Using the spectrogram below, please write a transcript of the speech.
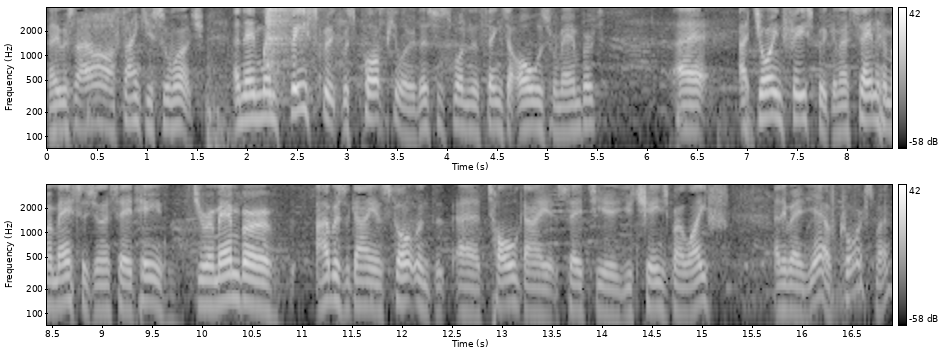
And he was like, oh, thank you so much. And then when Facebook was popular, this was one of the things I always remembered. Uh, I joined Facebook and I sent him a message and I said, hey, do you remember I was the guy in Scotland, a uh, tall guy, that said to you, you changed my life? And he went, yeah, of course, man.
